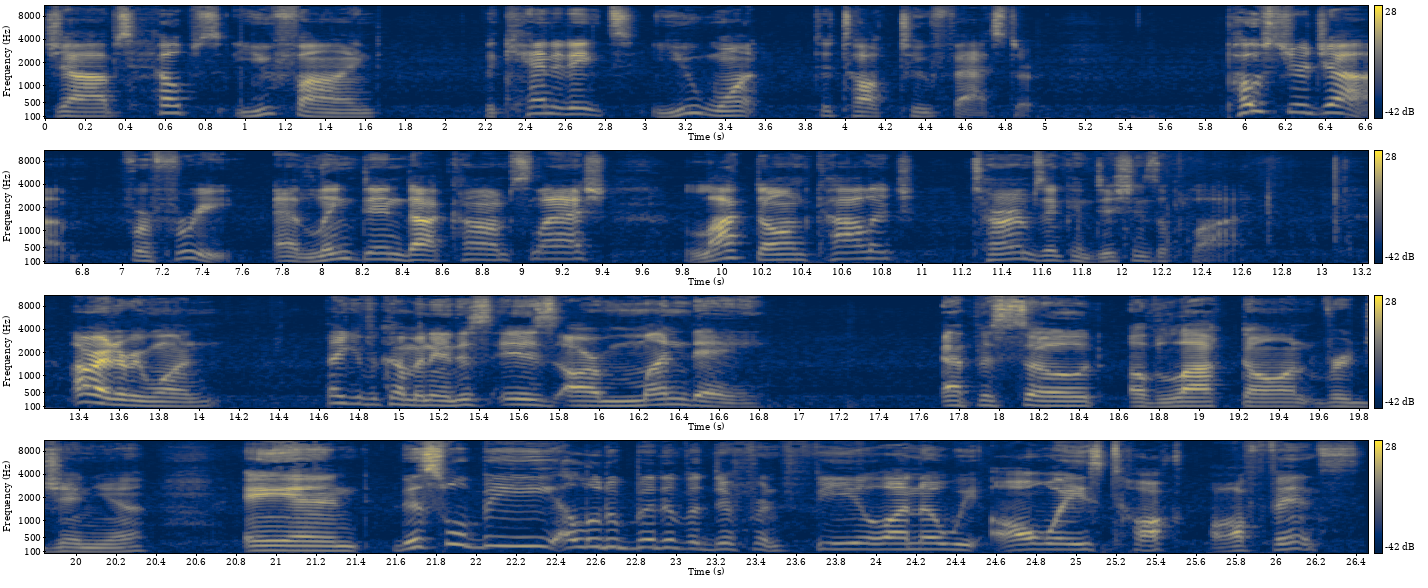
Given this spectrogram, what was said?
Jobs helps you find the candidates you want to talk to faster. Post your job for free at linkedin.com slash locked on college. Terms and conditions apply. All right, everyone. Thank you for coming in. This is our Monday episode of Locked On Virginia. And this will be a little bit of a different feel. I know we always talk offense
